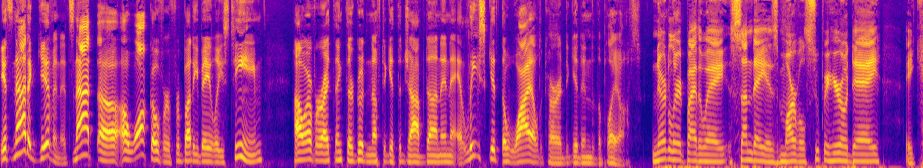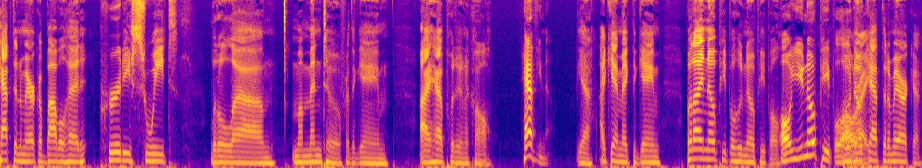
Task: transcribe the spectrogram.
it's not a given. It's not uh, a walkover for Buddy Bailey's team. However, I think they're good enough to get the job done and at least get the wild card to get into the playoffs. Nerd alert, by the way, Sunday is Marvel Superhero Day, a Captain America bobblehead. Pretty sweet little um, memento for the game. I have put in a call. Have you now? Yeah, I can't make the game, but I know people who know people. Oh, you know people, who know right. Captain America.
